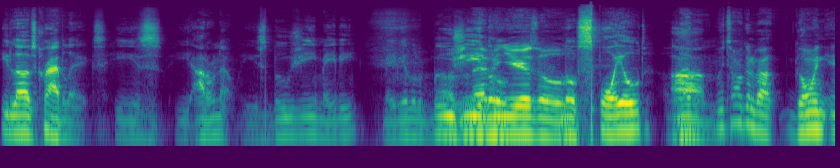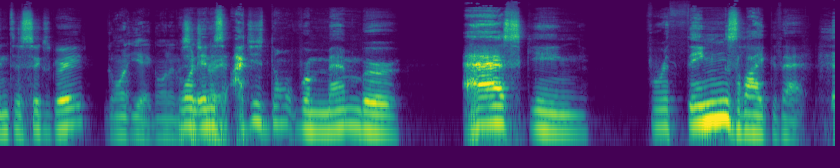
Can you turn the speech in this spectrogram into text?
He loves crab legs. He's he I don't know. He's bougie, maybe maybe a little bougie, a Eleven little, years a little spoiled. Um, we're talking about going into sixth grade. going yeah, going into Going sixth into, grade. I just don't remember asking for things like that.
